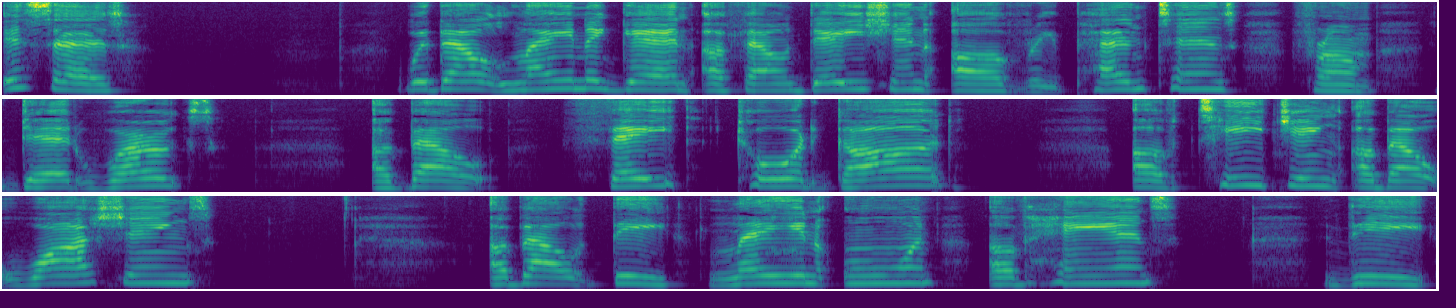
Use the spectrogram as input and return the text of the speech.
It says, without laying again a foundation of repentance from dead works, about faith toward God, of teaching about washings, about the laying on of hands, the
